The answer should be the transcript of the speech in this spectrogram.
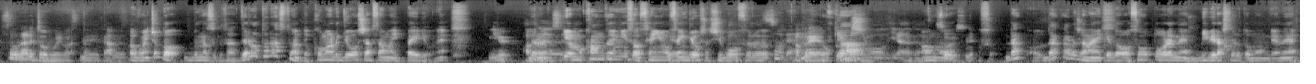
そうなると思いますね、多分。あごめん、ちょっとぶんなすけどさ、ゼロトラストなんて困る業者さんはいっぱいいるよね。いる。アだからプライアンスいやもう完全にさ、専用専業者死亡する。アそうだよね。プライアンス系もいらなくなる。あのそうですね。そだだからじゃないけど、相当俺ね、ビビらしてると思うんだよね。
